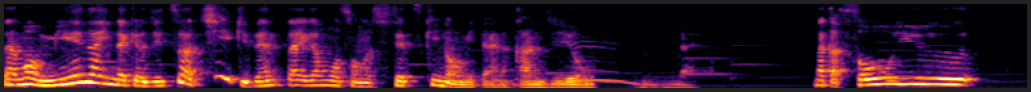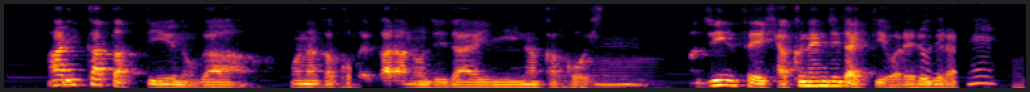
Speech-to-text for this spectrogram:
だからもう見えないんだけど実は地域全体がもうその施設機能みたいな感じを、うんうんなんかそういうあり方っていうのが、まあ、なんかこれからの時代になんかこう、ん人生100年時代って言われるぐらい。ですね。うん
